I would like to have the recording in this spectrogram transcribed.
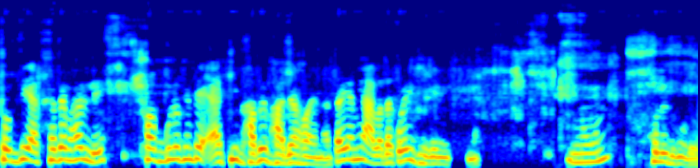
সবজি একসাথে ভাজলে সবগুলো কিন্তু একইভাবে ভাজা হয় না। তাই আমি আলাদা করেই ভেজে নিচ্ছি। নুন, হলুদ গুঁড়ো।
